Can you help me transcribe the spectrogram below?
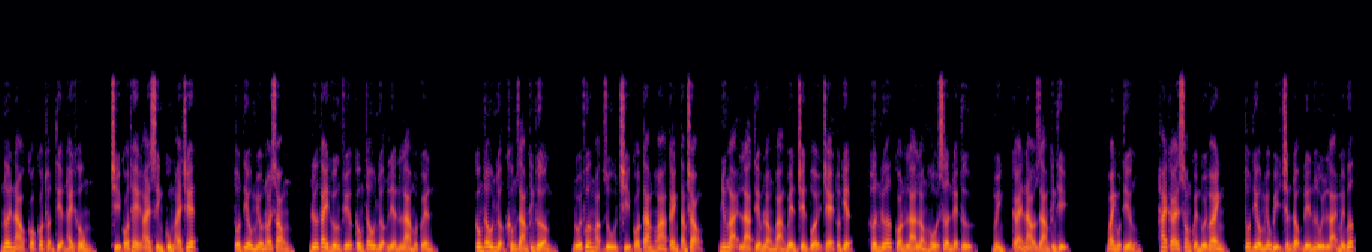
nơi nào có có thuận tiện hay không, chỉ có thể ai sinh cùng ai chết. Tôn tiêu miếu nói xong, đưa tay hướng phía công tâu nhượng liền làm một quyền. Công tâu nhượng không dám kinh thường, đối phương mặc dù chỉ có tam hoa cảnh tam trọng, nhưng lại là tiềm long bảng bên trên tuổi trẻ tuấn kiệt, hơn nữa còn là long hồ sơn đệ tử, mình cái nào dám kinh thị. Bay một tiếng, hai cái song quyền đối với anh tôn tiêu miếu bị chấn động đến lùi lại mấy bước.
